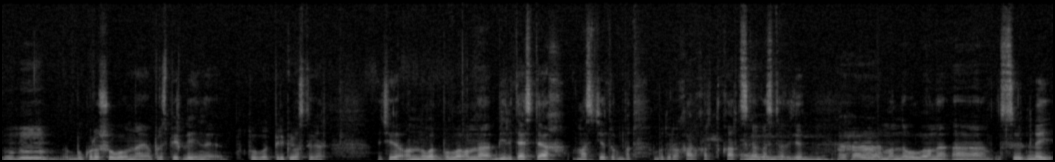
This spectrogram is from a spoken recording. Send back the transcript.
бу Курашуловна проспектлене тулгот перекрестыгар. Эти оннугот буллаганна бир тәстәх масте турбут бу тура картыска гастар ди. Бу манна буллагана сырный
